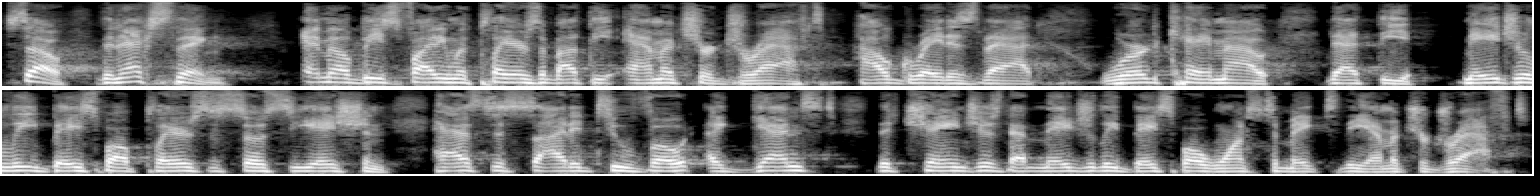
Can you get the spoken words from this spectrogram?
So the next thing, MLB's fighting with players about the amateur draft. How great is that? Word came out that the Major League Baseball Players Association has decided to vote against the changes that Major League Baseball wants to make to the amateur draft.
